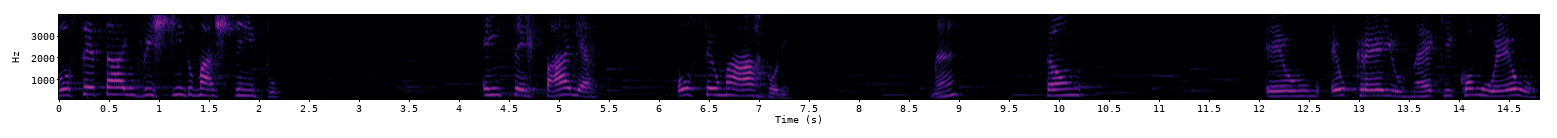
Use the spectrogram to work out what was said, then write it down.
Você está investindo mais tempo em ser palha ou ser uma árvore, né? Então, eu, eu creio, né, que como eu,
